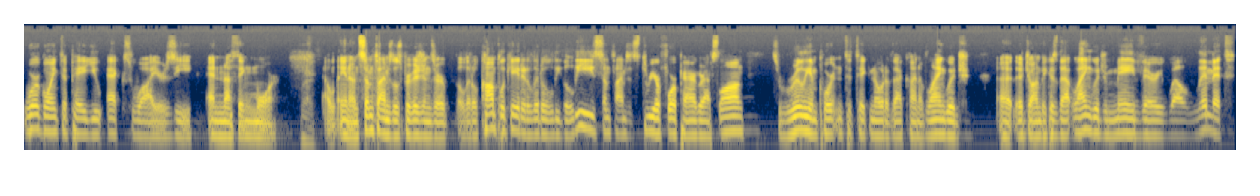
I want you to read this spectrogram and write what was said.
we're going to pay you X, Y, or Z and nothing more. Right. Uh, you know, and sometimes those provisions are a little complicated, a little legalese. Sometimes it's three or four paragraphs long. It's really important to take note of that kind of language, uh, John, because that language may very well limit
